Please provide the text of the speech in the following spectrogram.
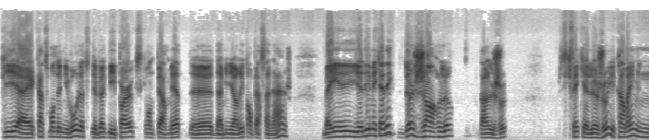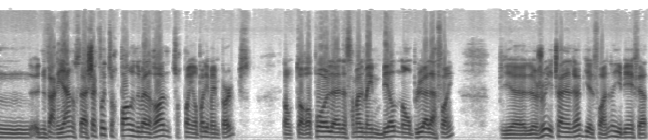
Puis euh, quand tu montes de niveau, là, tu débloques des perks qui vont te permettre d'améliorer ton personnage. Ben, il y a des mécaniques de ce genre-là dans le jeu. Ce qui fait que le jeu, il y a quand même une, variance. À chaque fois que tu repars une nouvelle run, tu ne repogneras pas les mêmes perks. Donc, tu n'auras pas nécessairement le même build non plus à la fin. Puis euh, le jeu il est challengeant puis il est le fun, il est bien fait.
